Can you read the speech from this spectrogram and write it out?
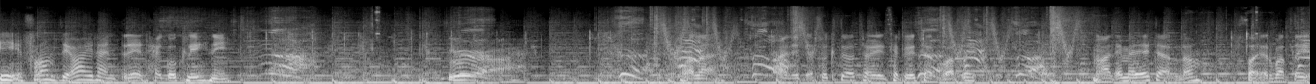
إيه فروم ذا ايلاند ليه يلحقوك لي هني والله هذا الكمبيوتر بطيء. مع بطيء.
